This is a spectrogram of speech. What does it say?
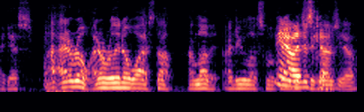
I guess I, I don't know. I don't really know why I stopped. I love it. I do love smoking. You know, it just comes. You know,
